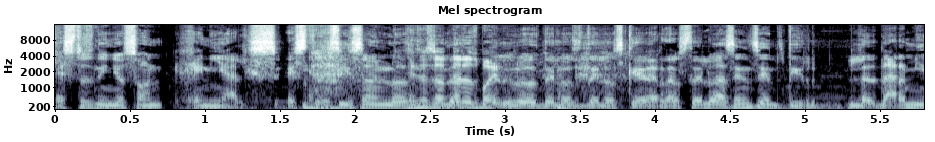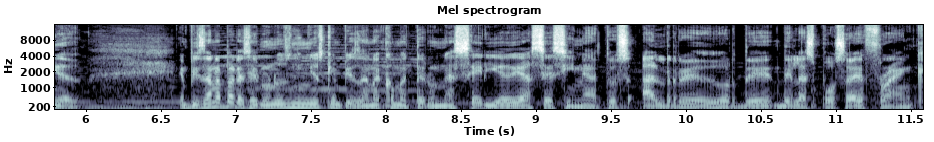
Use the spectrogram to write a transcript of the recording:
Estos niños son geniales. Estos sí son los, Esos son de los buenos. los- de los de los que de verdad usted lo hacen sentir, dar miedo. Empiezan a aparecer unos niños que empiezan a cometer una serie de asesinatos alrededor de, de la esposa de Frank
